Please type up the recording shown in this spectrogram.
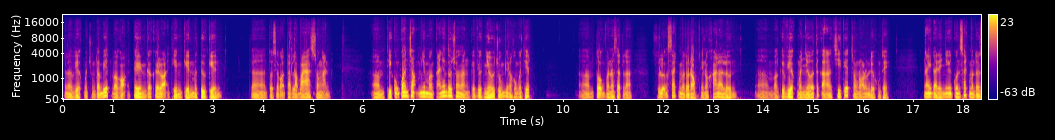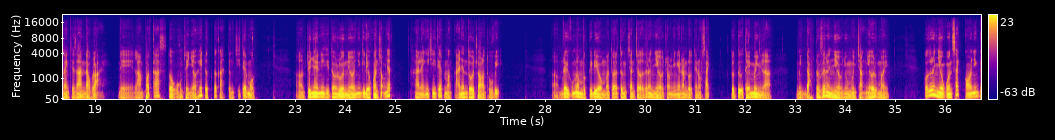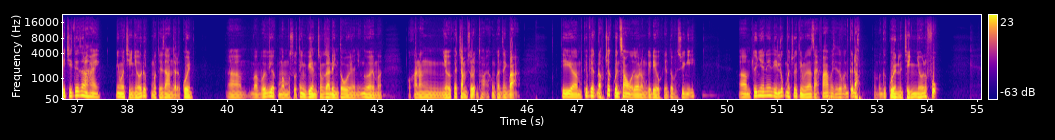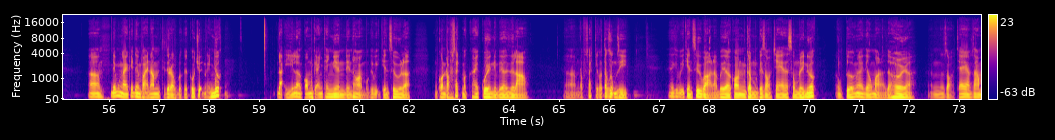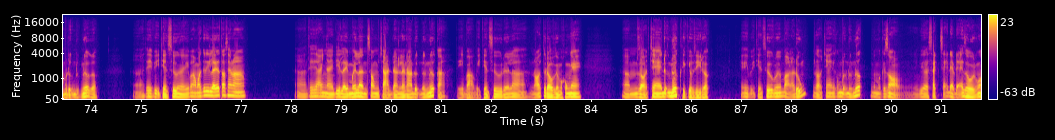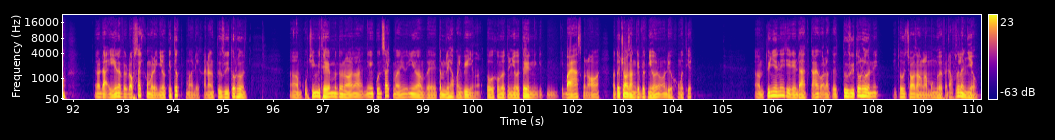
Tức là việc mà chúng ta biết và gọi tên các cái loại thiên kiến và tư kiến uh, tôi sẽ gọi tắt là bias cho ngắn. Um, thì cũng quan trọng nhưng mà cá nhân tôi cho rằng cái việc nhớ chúng thì nó không cần thiết. Um, tôi cũng phải nói thật là số lượng sách mà tôi đọc thì nó khá là lớn. Uh, và cái việc mà nhớ tất cả các chi tiết trong đó là điều không thể. Ngay cả đến những cái cuốn sách mà tôi dành thời gian đọc lại để làm podcast tôi cũng không thể nhớ hết được tất cả từng chi tiết một. Um, tuy nhiên thì tôi luôn nhớ những cái điều quan trọng nhất hay là những cái chi tiết mà cá nhân tôi cho là thú vị. Đây cũng là một cái điều mà tôi đã từng chăn trở rất là nhiều trong những cái năm đầu tiên đọc sách. Tôi tự thấy mình là mình đọc được rất là nhiều nhưng mình chẳng nhớ được mấy. Có rất là nhiều cuốn sách có những cái chi tiết rất là hay nhưng mà chỉ nhớ được một thời gian rồi lại quên. À, và với việc mà một số thành viên trong gia đình tôi là những người mà có khả năng nhớ cả trăm số điện thoại không cần danh bạ thì um, cái việc đọc trước quên sau của tôi là một cái điều khiến tôi phải suy nghĩ. Um, tuy nhiên ấy, thì lúc mà chưa tìm ra giải pháp thì tôi vẫn cứ đọc vẫn cứ quên là chính nhớ là phụ. À, đến một ngày cái đêm vài năm thì tôi đọc được cái câu chuyện gánh nước. Đại ý là có một cái anh thanh niên đến hỏi một cái vị thiền sư là còn đọc sách mà hay quên thì bây giờ như nào à, đọc sách thì có tác dụng gì? Thế cái vị thiền sư bảo là bây giờ con cầm cái giỏ tre ra sông lấy nước. Ông tướng này thì ông bảo là giờ hơi à giỏ tre làm sao mà đựng được nước được? À, thế vị thiền sư này bảo mày cứ đi lấy cho tao xem nào. À, thế anh này đi lấy mấy lần xong chả lần nào đựng được nước cả. Thì bảo vị thiền sư đấy là nói từ đầu rồi mà không nghe. À, giỏ tre đựng nước thì kiểu gì được? Thế vị thiền sư mới bảo là đúng giỏ tre thì không đựng được nước nhưng mà cái giỏ bây giờ sạch sẽ đẹp đẽ rồi đúng không? Ờ, đại ý là việc đọc sách không phải để nhớ kiến thức mà để khả năng tư duy tốt hơn À, cũng chính vì thế mà tôi nói là những cái cuốn sách mà như, như là về tâm lý học hành vi chẳng hạn, tôi không bao tôi nhớ tên những cái, cái bias của nó và tôi cho rằng cái việc nhớ nó là điều không cần thiết. À, tuy nhiên ấy, thì để đạt cái gọi là cái tư duy tốt hơn ấy, thì tôi cho rằng là một người phải đọc rất là nhiều.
